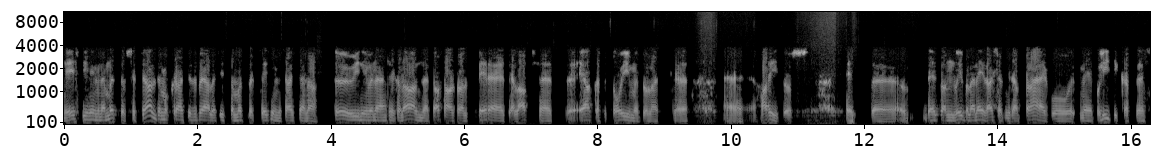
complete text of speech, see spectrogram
Eesti inimene mõtleb sotsiaaldemokraatide peale, siis ta mõtleks esimese asjana tööinimene, regionaalne tasakaal, pered ja lapsed, eakate toimetulek, eh, haridus. et eh, need on võib-olla need asjad, mida praegu meie poliitikates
